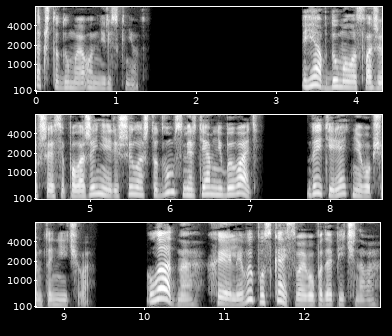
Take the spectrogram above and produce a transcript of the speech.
так что, думаю, он не рискнет. Я обдумала сложившееся положение и решила, что двум смертям не бывать, да и терять мне, в общем-то, нечего. «Ладно, Хелли, выпускай своего подопечного».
